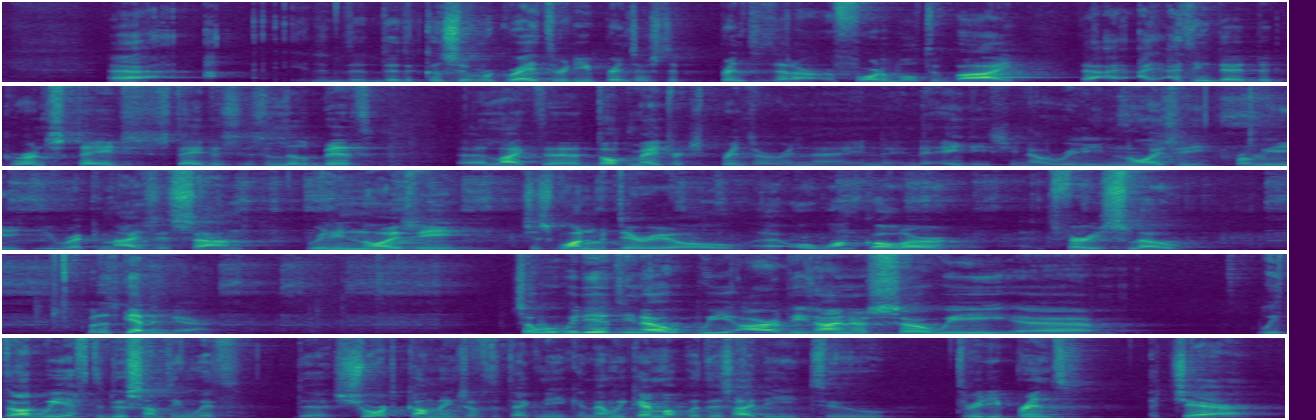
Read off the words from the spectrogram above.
Uh, the, the, the consumer-grade 3D printers, the printers that are affordable to buy, I, I think the, the current stage status is a little bit uh, like the dot matrix printer in, uh, in, in, the 80s, you know, really noisy. Probably you recognize this sound. Really noisy, just one material uh, or one color. It's very slow, but it's getting there. So what we did, you know, we are designers, so we, uh, we thought we have to do something with the shortcomings of the technique. And then we came up with this idea to 3D print a chair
